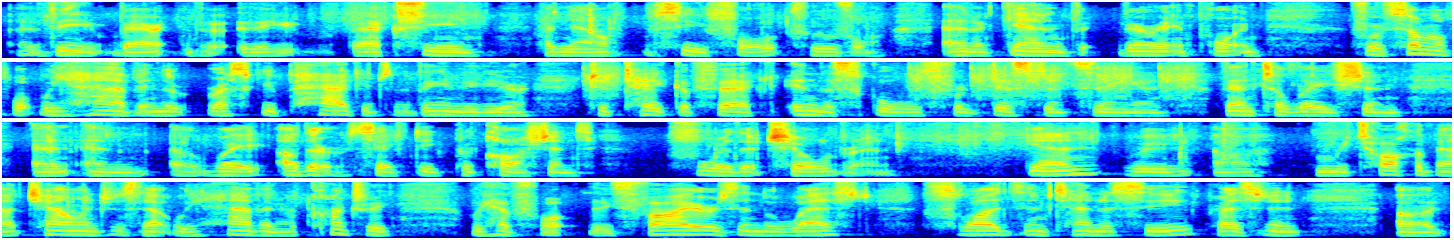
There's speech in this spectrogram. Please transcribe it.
the, the, the vaccine had now received full approval. And again, very important for some of what we have in the rescue package at the beginning of the year to take effect in the schools for distancing and ventilation and, and uh, way other safety precautions for the children. Again, we uh, when we talk about challenges that we have in our country, we have these fires in the West, floods in Tennessee. President uh,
